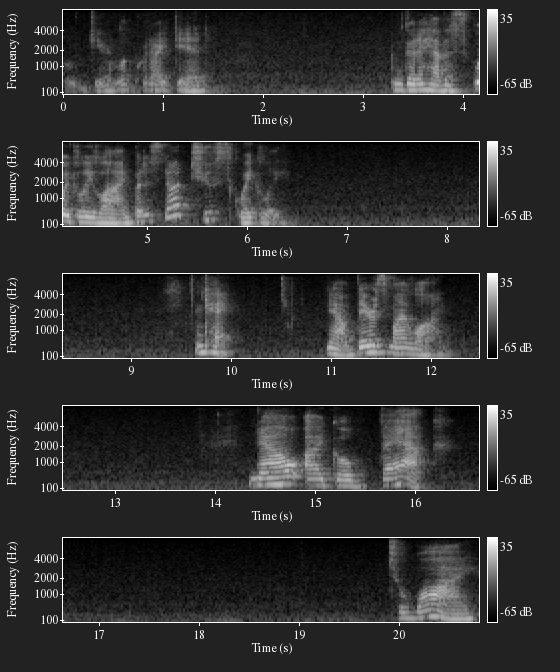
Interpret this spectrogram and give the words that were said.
Oh dear, look what I did. I'm going to have a squiggly line, but it's not too squiggly. Okay, now there's my line. Now I go back to y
